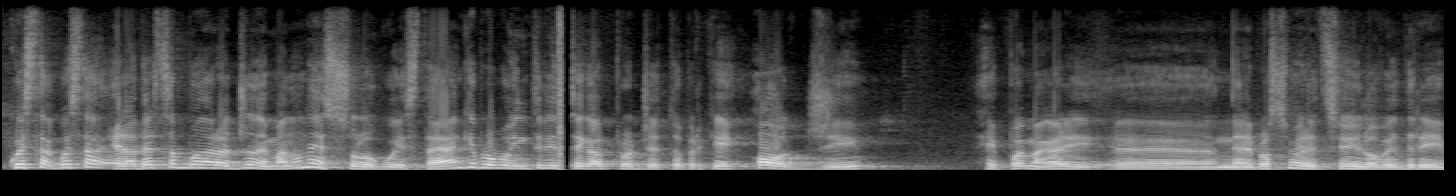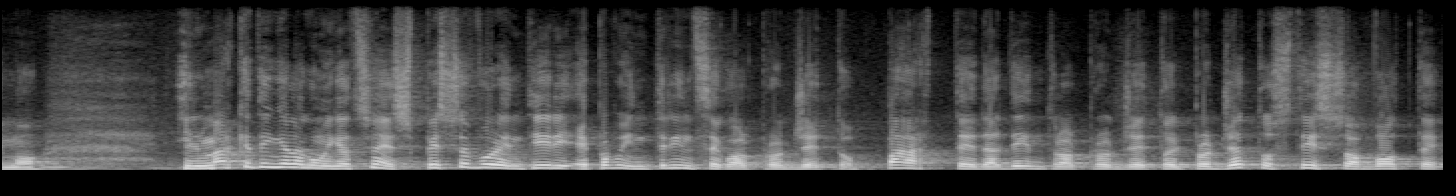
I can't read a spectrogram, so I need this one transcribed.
questa, questa, è la terza buona ragione, ma non è solo questa, è anche proprio intrinseca al progetto, perché oggi, e poi magari eh, nelle prossime lezioni lo vedremo, il marketing e la comunicazione spesso e volentieri è proprio intrinseco al progetto, parte da dentro al progetto, il progetto stesso a volte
